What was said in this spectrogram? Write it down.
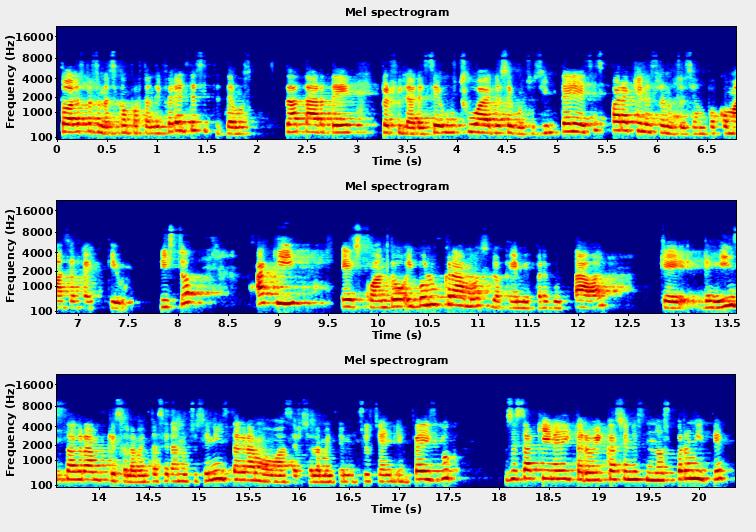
todas las personas se comportan diferentes y tenemos tratar de perfilar ese usuario según sus intereses para que nuestro anuncio sea un poco más efectivo. ¿Listo? Aquí es cuando involucramos lo que me preguntaban, que de Instagram, que solamente hacer anuncios en Instagram o hacer solamente anuncios en Facebook. Entonces aquí en editar ubicaciones nos permite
